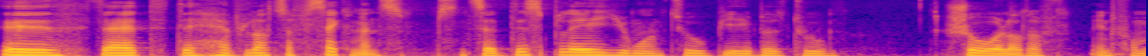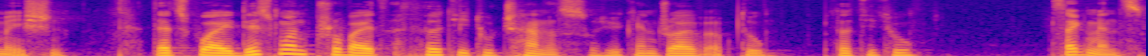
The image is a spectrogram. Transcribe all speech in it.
is that they have lots of segments. Since a display, you want to be able to show a lot of information. That's why this one provides 32 channels, so you can drive up to 32 segments.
